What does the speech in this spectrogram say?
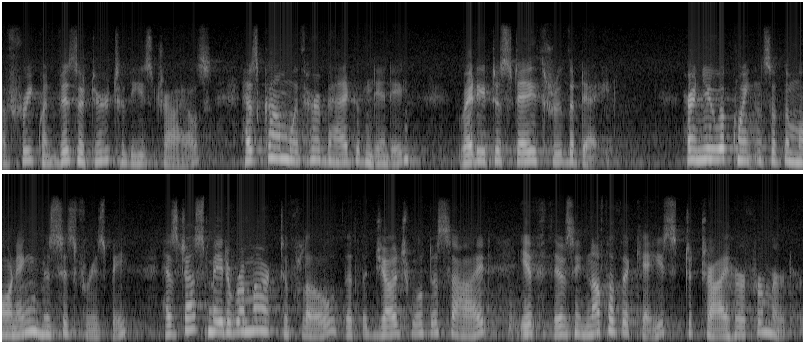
a frequent visitor to these trials, has come with her bag of knitting ready to stay through the day. Her new acquaintance of the morning, Mrs. Frisbee, has just made a remark to Flo that the judge will decide if there's enough of the case to try her for murder.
